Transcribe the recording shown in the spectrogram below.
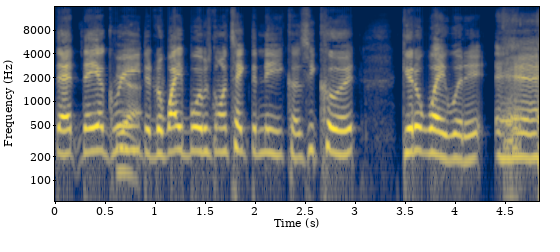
that they agreed Yeah. that the white boy was gonna take the knee because he could get away with it. I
